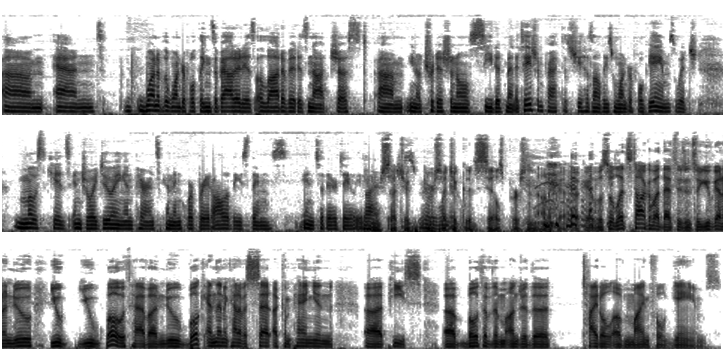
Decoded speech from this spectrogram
um, and one of the wonderful things about it is a lot of it is not just um, you know traditional seated meditation practice. She has all these wonderful games which most kids enjoy doing, and parents can incorporate all of these things into their daily lives. You're such a really you're such a good salesperson. Okay, okay. well, so let's talk about that, Susan. So you've got a new you you both have a new book, and then a kind of a set a companion uh, piece, uh, both of them under the title of Mindful Games.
